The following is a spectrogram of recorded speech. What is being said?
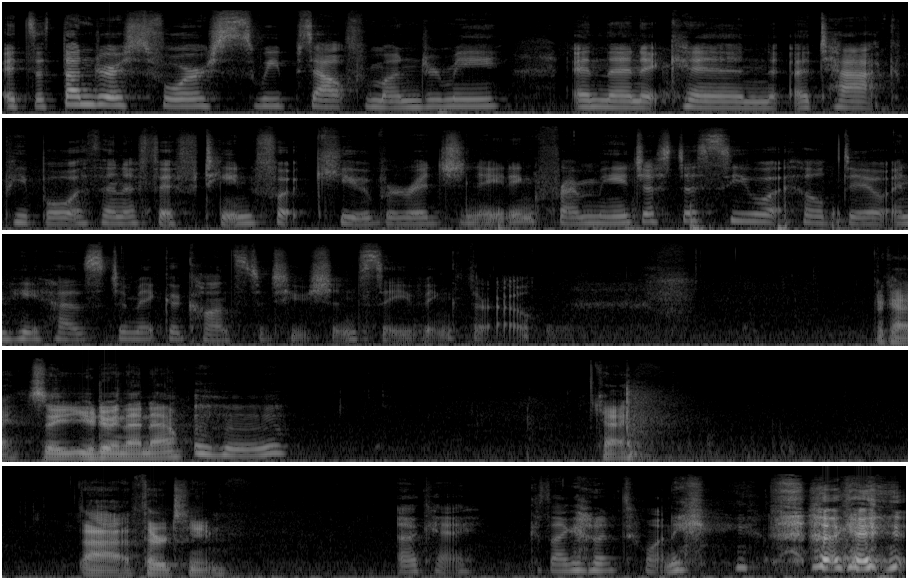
It's a thunderous force sweeps out from under me, and then it can attack people within a 15 foot cube originating from me just to see what he'll do. And he has to make a Constitution saving throw. Okay, so you're doing that now? Mm-hmm. Okay. Uh, 13. Okay, because I got a 20. okay,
